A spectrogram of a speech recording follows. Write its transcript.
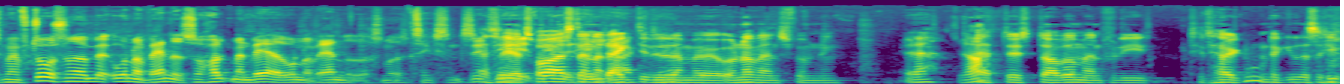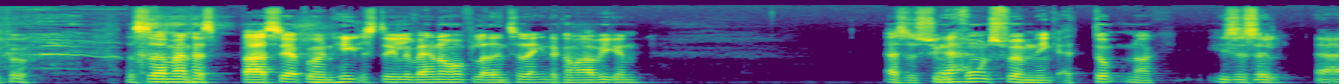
Altså man forstår sådan noget med under vandet, så holdt man vejret under vandet og sådan noget. Så tænkte jeg sådan, Altså, jeg tror også, den er rigtig, det der med undervandssvømning. Ja, Ja. Ja. At det stoppede man, fordi det er der ikke nogen, der gider se på. Så sidder man og bare ser på en helt stille vandoverflade, indtil der er en, der kommer op igen. Altså, synkronsvømning er dumt nok i sig selv. Ja,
